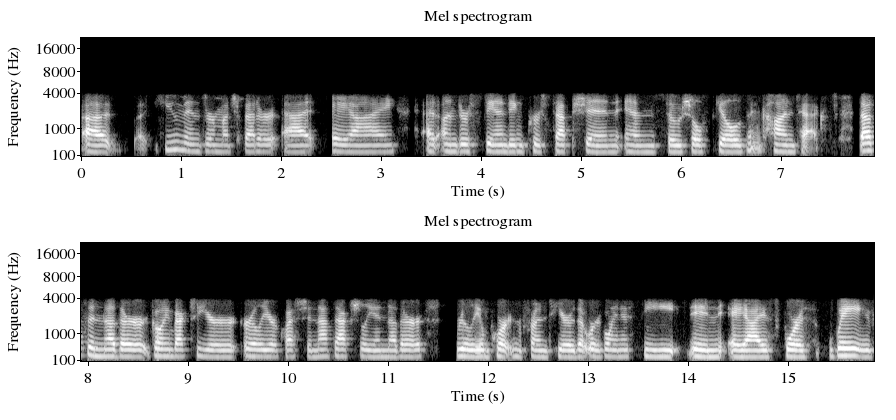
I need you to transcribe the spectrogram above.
uh, humans are much better at AI at understanding perception and social skills and context. That's another, going back to your earlier question, that's actually another really important frontier that we're going to see in AI's fourth wave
